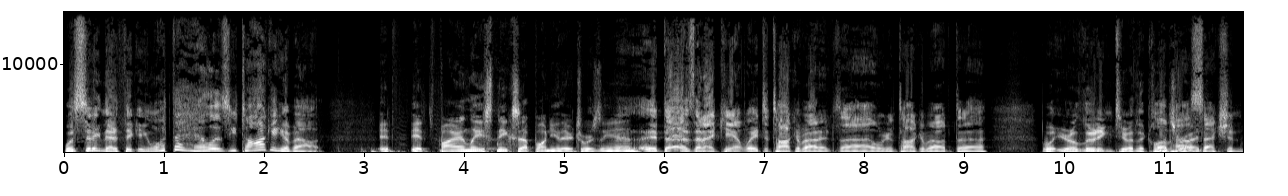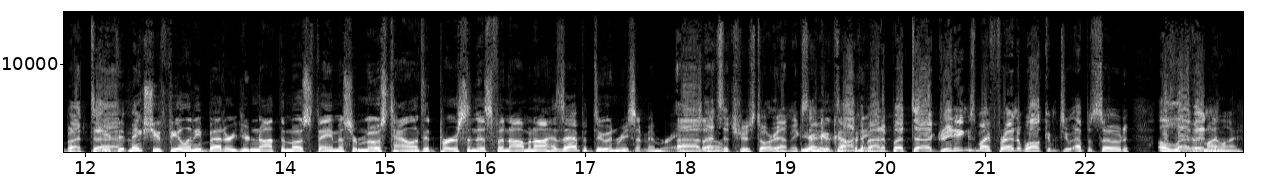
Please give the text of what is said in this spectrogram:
was sitting there thinking, "What the hell is he talking about?" It it finally sneaks up on you there towards the end. It does, and I can't wait to talk about it. Uh, we're going to talk about uh, what you're alluding to in the clubhouse right. section. But uh, If it makes you feel any better, you're not the most famous or most talented person this phenomenon has happened to in recent memory. Uh, So, That's a true story. I'm excited to talk about it. But uh, greetings, my friend. Welcome to episode 11 my line.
